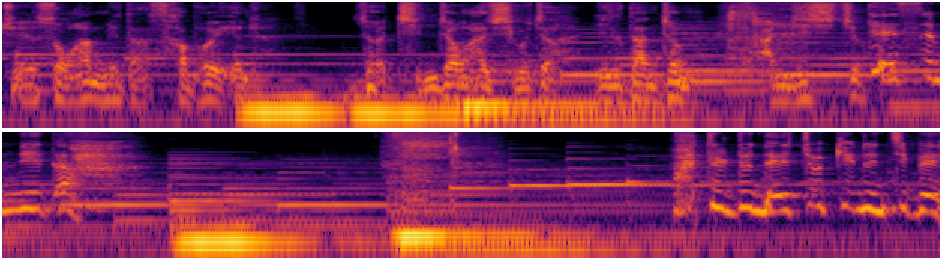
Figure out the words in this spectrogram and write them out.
죄송합니다, 사부인. 저 진정하시고 저 일단 좀 앉으시죠. 됐습니다. 아들도 내쫓기는 집에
